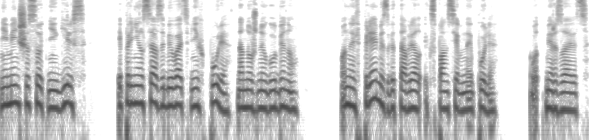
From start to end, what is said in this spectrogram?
не меньше сотни гильз и принялся забивать в них пули на нужную глубину. Он и впрямь изготовлял экспансивные пули. Вот мерзавец.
